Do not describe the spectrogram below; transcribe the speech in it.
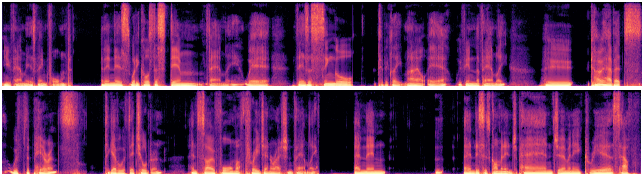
new family is being formed. And then there's what he calls the stem family, where there's a single, typically male heir within the family who cohabits with the parents together with their children and so form a three generation family. And then, and this is common in Japan, Germany, Korea, South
